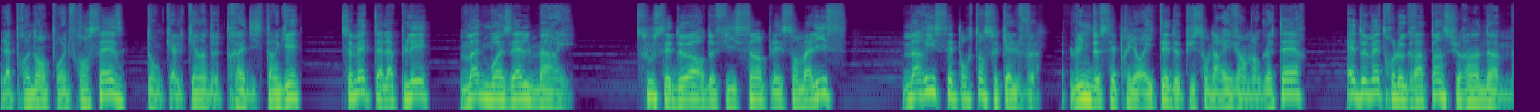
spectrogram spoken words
la prenant pour une Française, donc quelqu'un de très distingué, se mettent à l'appeler Mademoiselle Marie. Sous ses dehors de fille simple et sans malice, Marie sait pourtant ce qu'elle veut. L'une de ses priorités depuis son arrivée en Angleterre est de mettre le grappin sur un homme,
